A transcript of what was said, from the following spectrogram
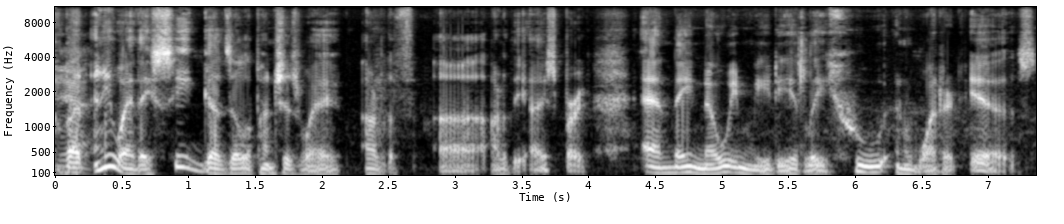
Yeah. But anyway, they see Godzilla punch his way out of the uh, out of the iceberg, and they know immediately who and what it is,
